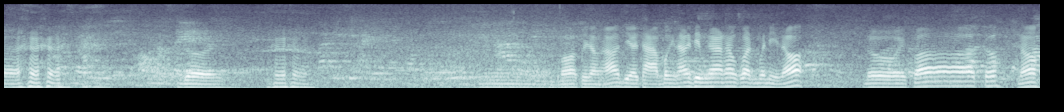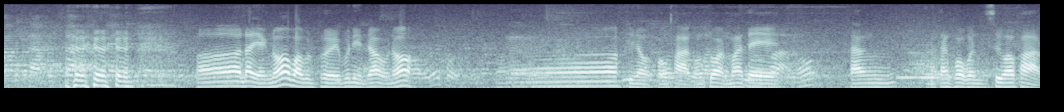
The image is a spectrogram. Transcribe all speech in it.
อโดยอืมบ่พี่น้องเอาเดี๋ยวถามเบิ่งทางทีมงานเฮาก่อนมื้อนี้เนาะ โดยป้าตัวเนาะอ่าได้อย่างเนาะว่าเพิ่นเผยมื้อนี้เจ้าเนาะอ๋อพี่น้องของฝากของต้อนมาแต่ทางทางพ่อเพิ่นซื้อมาฝาก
